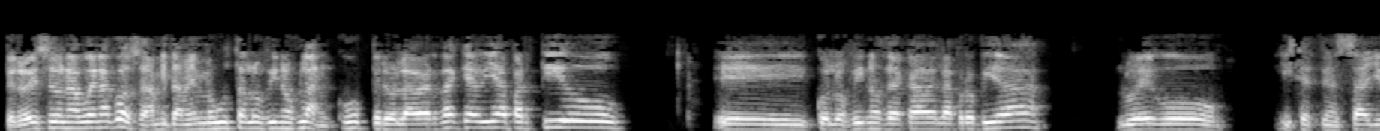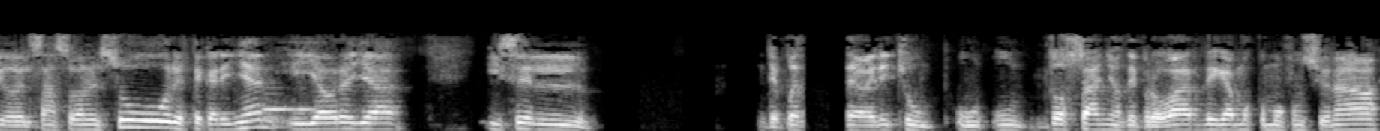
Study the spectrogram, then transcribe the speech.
pero eso es una buena cosa. A mí también me gustan los vinos blancos, pero la verdad que había partido eh, con los vinos de acá de la propiedad. Luego hice este ensayo del Sansón el Sur, este Cariñán, y ahora ya hice el, después de haber hecho un, dos años de probar, digamos, cómo funcionaba,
